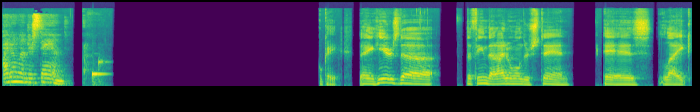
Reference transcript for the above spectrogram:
I don't understand. Okay. Then here's the the thing that I don't understand is like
